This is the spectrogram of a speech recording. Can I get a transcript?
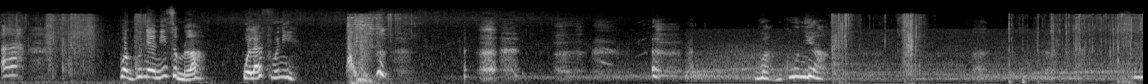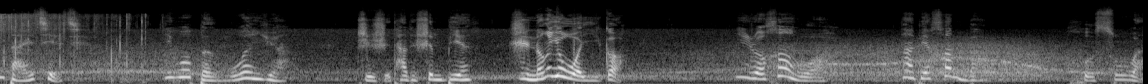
啊，婉姑娘你怎么了？我来扶你。婉姑娘，青白姐姐，你我本无恩怨，只是她的身边。只能有我一个。你若恨我，那便恨吧。我苏婉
